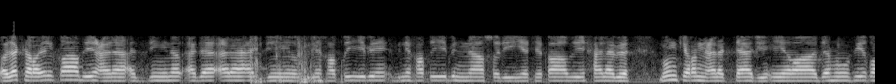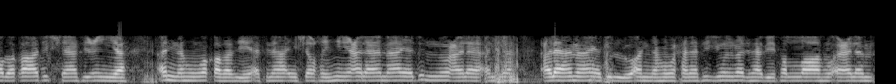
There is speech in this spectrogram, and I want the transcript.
وذكر القاضي على الدين الأداء على الدين بن خطيب بن خطيب الناصرية قاضي حلب منكرا على التاج إيراده في طبقات الشافعية أنه وقف في أثناء شرحه على ما يدل على أنه على ما يدل أنه حنفي المذهب فالله أعلم.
